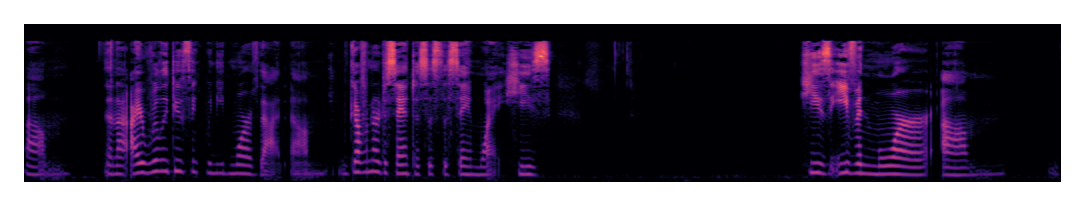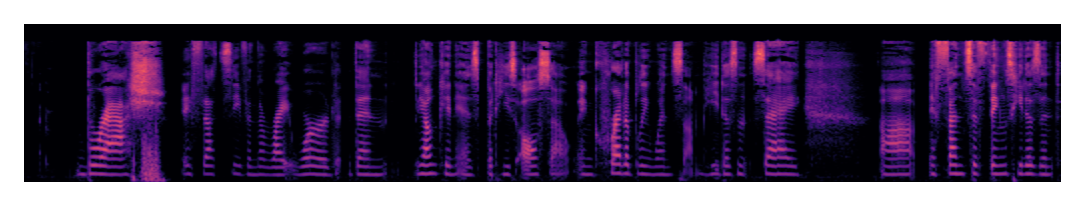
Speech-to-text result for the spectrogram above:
Um, and I, I really do think we need more of that. Um, Governor DeSantis is the same way. He's he's even more um, brash, if that's even the right word, than Youngkin is, but he's also incredibly winsome. He doesn't say uh, offensive things. He doesn't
